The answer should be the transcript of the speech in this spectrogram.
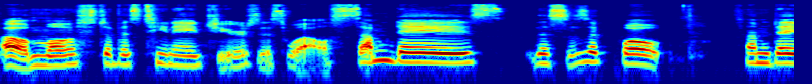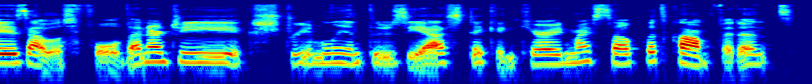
oh most of his teenage years as well some days this is a quote some days I was full of energy, extremely enthusiastic, and carried myself with confidence.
